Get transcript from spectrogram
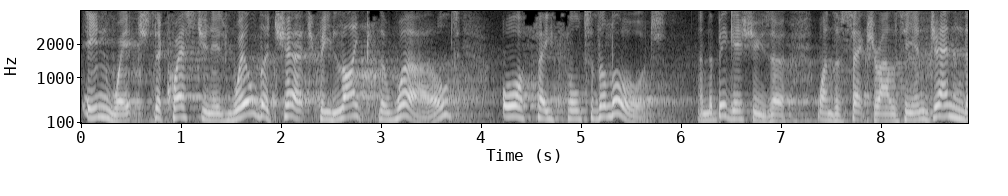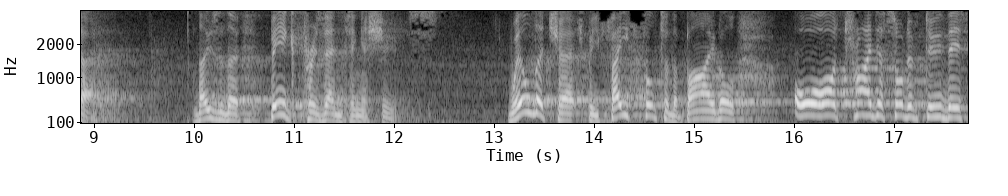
in which the question is will the church be like the world or faithful to the Lord? And the big issues are ones of sexuality and gender. Those are the big presenting issues. Will the church be faithful to the Bible or try to sort of do this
